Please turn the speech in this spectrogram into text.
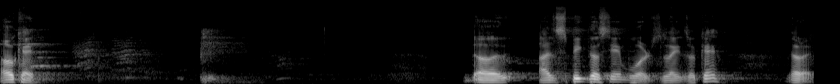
Okay. Uh, I'll speak the same words, lines, okay? All right.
